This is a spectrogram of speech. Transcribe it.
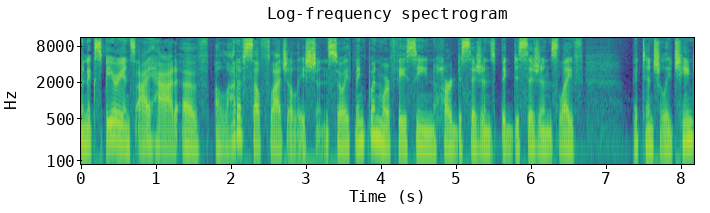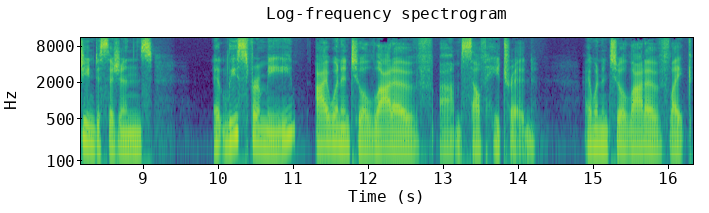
an experience I had of a lot of self flagellation. So I think when we're facing hard decisions, big decisions, life potentially changing decisions, at least for me, I went into a lot of um, self hatred. I went into a lot of like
